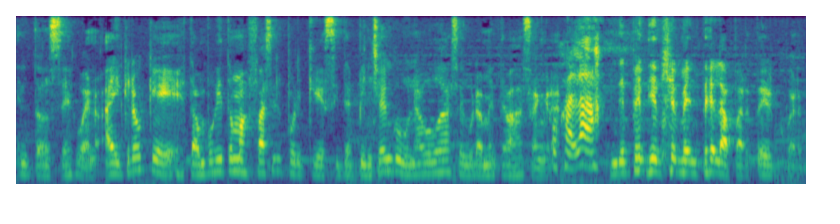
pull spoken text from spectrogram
Entonces, bueno, ahí creo que está un poquito más fácil porque si te pinchan con una aguja seguramente vas a sangrar. Ojalá. Independientemente de la parte del cuerpo.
